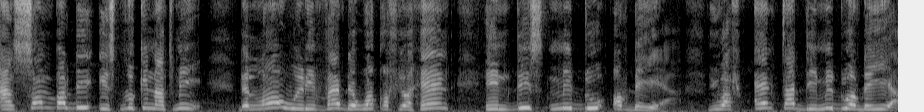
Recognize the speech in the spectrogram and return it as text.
And somebody is looking at me. The Lord will revive the work of your hand in this middle of the year. You have entered the middle of the year.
